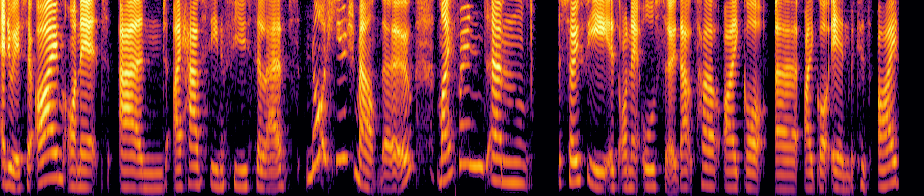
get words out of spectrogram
Anyway so i'm on it and i have seen a few celebs. Not a huge amount though. My friend um Sophie is on it also. That's how I got uh I got in because I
